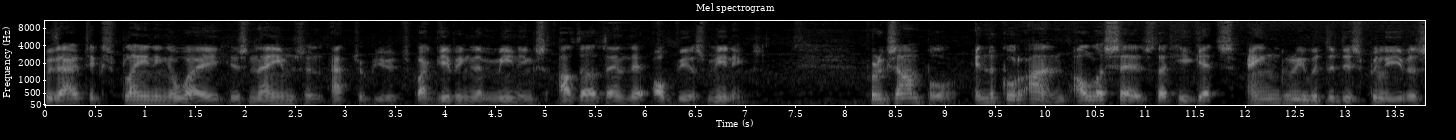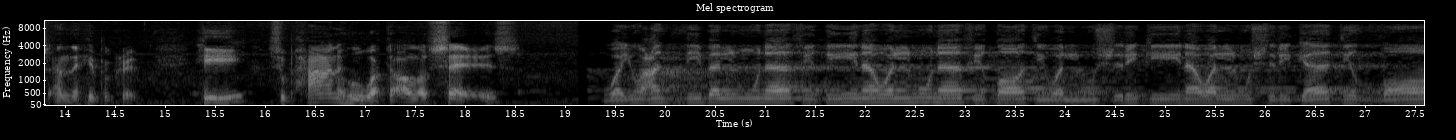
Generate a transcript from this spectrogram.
without explaining away His names and attributes by giving them meanings other than their obvious meanings. For example, in the Quran, Allah says that He gets angry with the disbelievers and the hypocrite. He, subhanahu wa ta'ala says, ويعذب المنافقين والمنافقات والمشركين والمشركات الظانين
